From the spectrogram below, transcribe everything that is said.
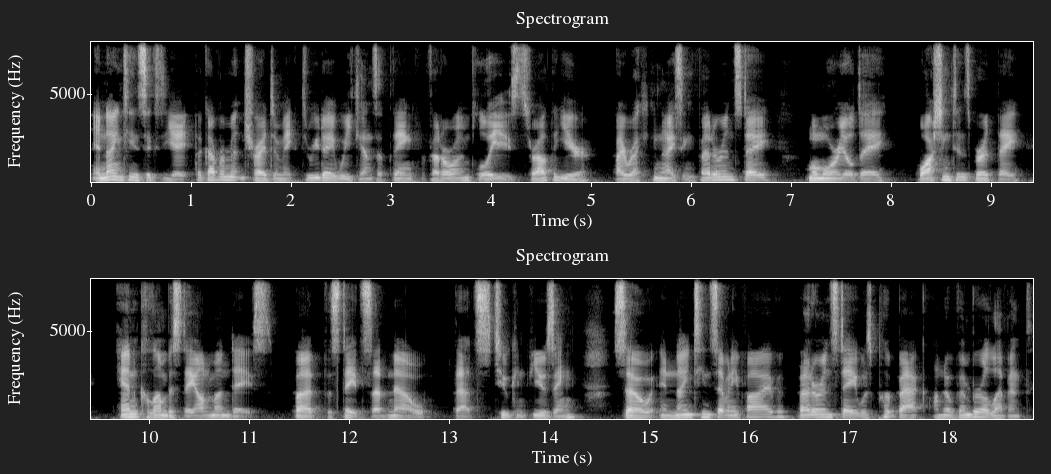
In 1968, the government tried to make three day weekends a thing for federal employees throughout the year by recognizing Veterans Day, Memorial Day, Washington's birthday, and Columbus Day on Mondays. But the state said no, that's too confusing. So in 1975, Veterans Day was put back on November 11th,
